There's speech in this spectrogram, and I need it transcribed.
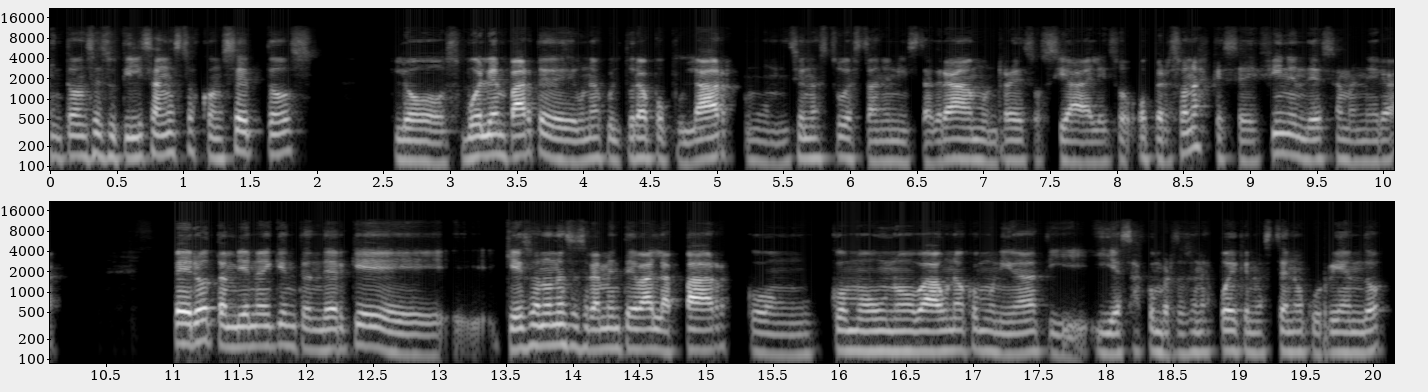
entonces utilizan estos conceptos, los vuelven parte de una cultura popular, como mencionas tú, están en Instagram o en redes sociales, o, personas que se definen de esa manera, pero también hay que entender que, eso no necesariamente va a la par con cómo uno va a una comunidad y, esas conversaciones puede que no estén ocurriendo,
